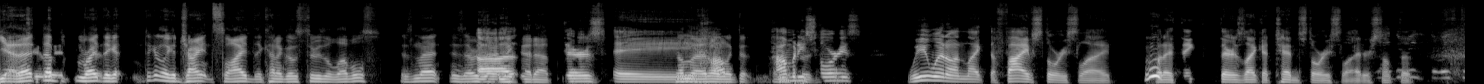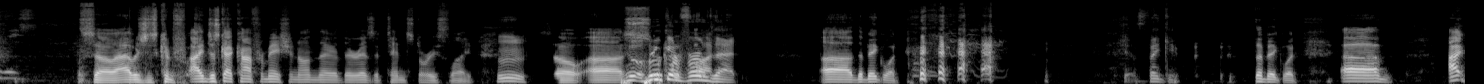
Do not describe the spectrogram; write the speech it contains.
Yeah. That, Two that right. They got they got like a giant slide that kind of goes through the levels. Isn't that? Is or did I Uh, make that up? there's a On the, I how- don't like that. How many third- stories? We went on like the five story slide, Woo. but I think there's like a ten story slide or something. So I was just conf- I just got confirmation on there. There is a ten story slide. Hmm. So uh, Who, who confirmed fun. that? Uh, the big one, Yes. Thank you. the big one. Um, I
